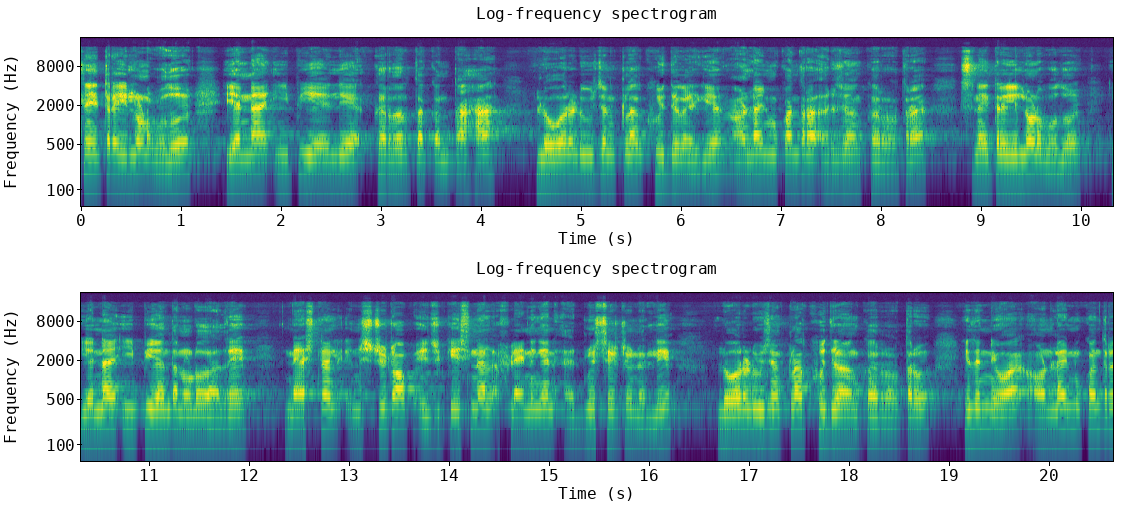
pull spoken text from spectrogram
ಸ್ನೇಹಿತರೆ, ಇಲ್ಲಿ ನೋಡ್ಬೋದು, ಎನ್ ಐ ಇ ಪಿ ಎಲ್ಲಿ ಕರೆದಿರ್ತಕ್ಕಂತಹ ಲೋವರ್ ಡಿವಿಷನ್ ಕ್ಲರ್ಕ್ ಹುದ್ದೆಗಳಿಗೆ ಆನ್ಲೈನ್ ಮುಖಾಂತರ ಅರ್ಜಿ ಕರೆದಿರ್ತಾರೆ ಸ್ನೇಹಿತರೆ, ಇಲ್ಲಿ ನೋಡ್ಬೋದು, ಎನ್ ಐ ಇ ಪಿ ಅಂತ ನೋಡೋದಾದರೆ national institute of educational planning and ಅಡ್ಮಿನಿಸ್ಟ್ರೇಟಿವ್ನಲ್ಲಿ ಲೋವರ್ ಡಿವಿಷನ್ ಕ್ಲರ್ಕ್ ಹುದ್ದೆ ಕರೆದಿರ್ತಾರೆ ಇದನ್ನು ನೀವು ಆನ್ಲೈನ್ ಮುಖಾಂತರ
